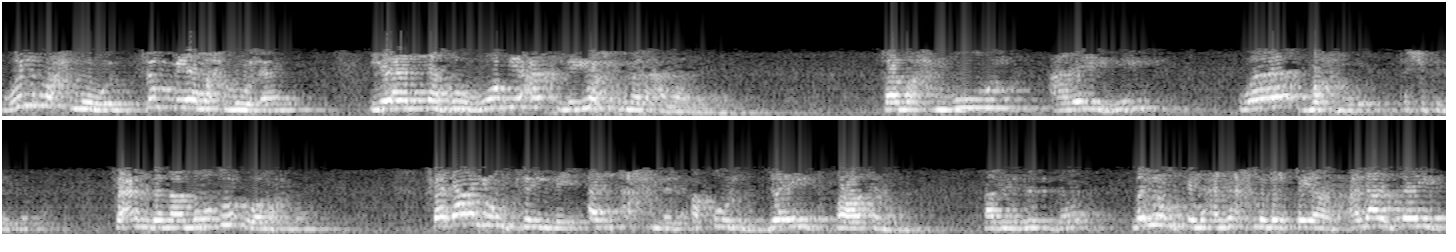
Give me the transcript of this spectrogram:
والمحمول سمي محمولا لأنه وضع ليحمل على ذلك. فمحمول عليه ومحمول. الشكل فعندنا موضوع ومحمول. فلا يمكن لي أن أحمل أقول زيد قائم. هذه النسبة. ما يمكن أن أحمل القيام على زيد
